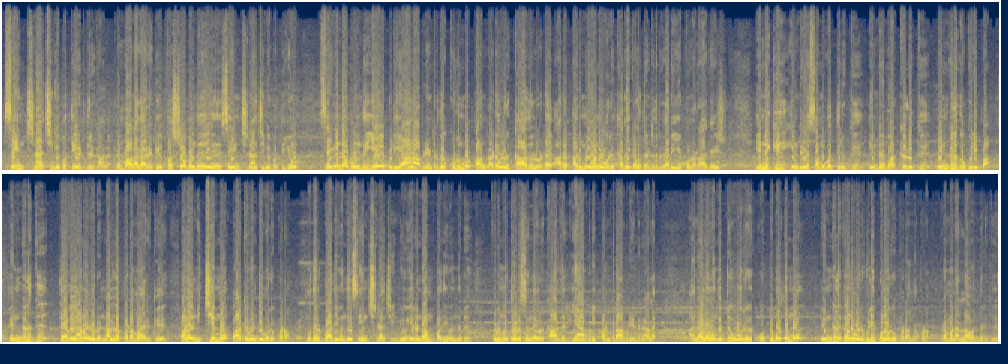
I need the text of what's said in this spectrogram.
செயின்ட் ஸ்னாச்சிங்கை பற்றி எடுத்திருக்காங்க. ரொம்ப அழகாக இருக்குது ஃபர்ஸ்ட் ஆஃப் வந்து செயின்ட் ஸ்னாச்சிங்கை பற்றியும் செகண்ட் ஆஃப் வந்து ஏன் இப்படி ஆனா அப்படின்றத குடும்ப பாங்காட ஒரு காதலோட அரு அருமையான ஒரு கதைக்களத்தை எடுத்திருக்காரு இயக்குனர் ராகேஷ். இன்றைக்கி இன்றைய சமூகத்திற்கு இன்றைய மக்களுக்கு பெண்களுக்கு குறிப்பாக பெண்களுக்கு தேவையான ஒரு நல்ல படமாக இருக்குது படம் நிச்சயமாக பார்க்க வேண்டிய ஒரு படம். முதல் பாதி வந்து செயின்ட் ஸ்னாச்சிங்கும் இரண்டாம் பாதி வந்துட்டு குடும்பத்தோடு சேர்ந்த ஒரு காதல் ஏன் அப்படி பண்ணுறான் அப்படின்றனால. அதனால் வந்துட்டு ஒரு ஒட்டுமொத்தமாக பெண்களுக்கான ஒரு விழிப்புணர்வு படம் அந்த படம். ரொம்ப நல்லா வந்திருக்கு.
